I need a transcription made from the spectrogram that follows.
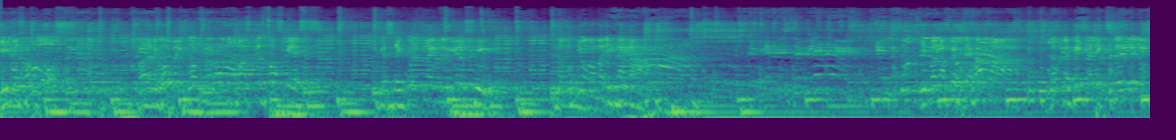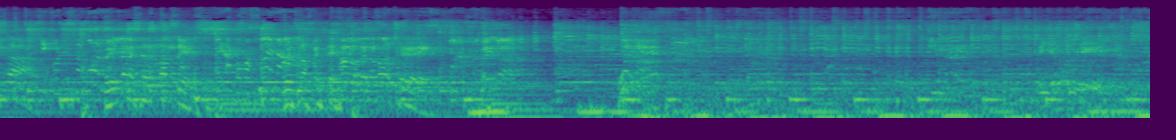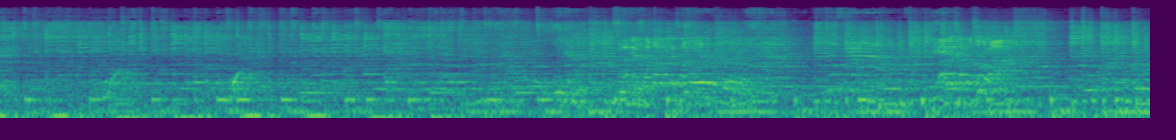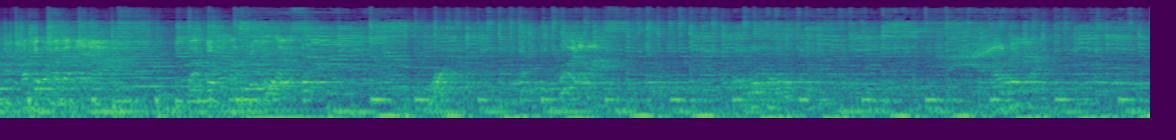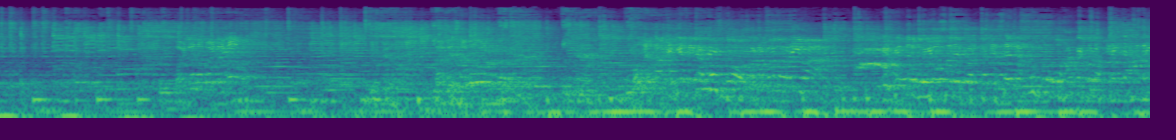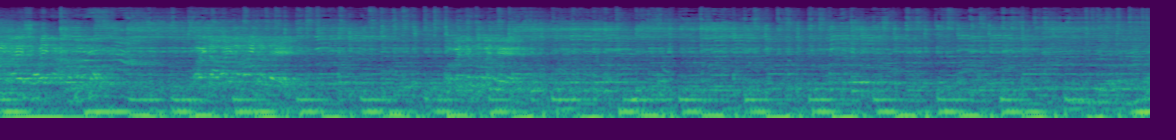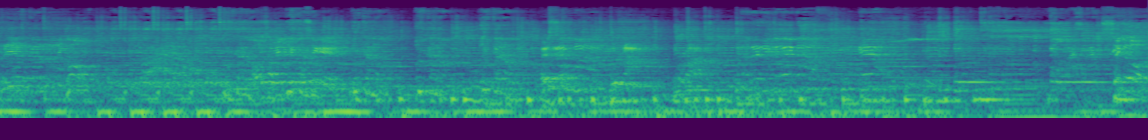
Y los saludos para el joven Conrado Vázquez Vázquez, que se encuentra en New Jersey, la Unión Americana. Y para festejar la pequeña Alexei Elisa, Velas Hernández, nuestra festejada. If I see you. Dios.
